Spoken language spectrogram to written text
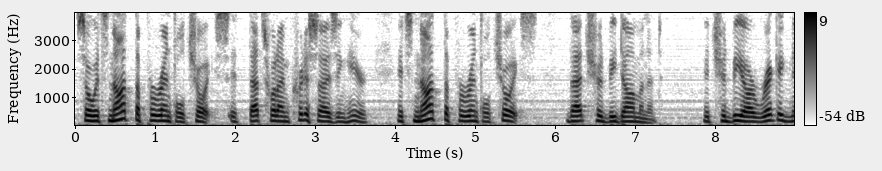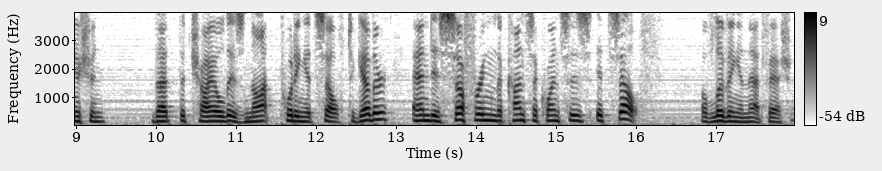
So it's not the parental choice. It, that's what I'm criticizing here. It's not the parental choice that should be dominant. It should be our recognition that the child is not putting itself together and is suffering the consequences itself of living in that fashion.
